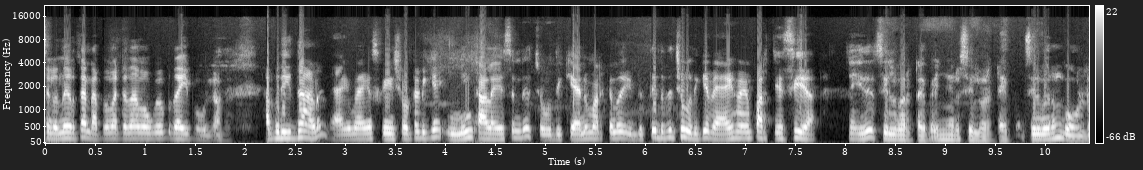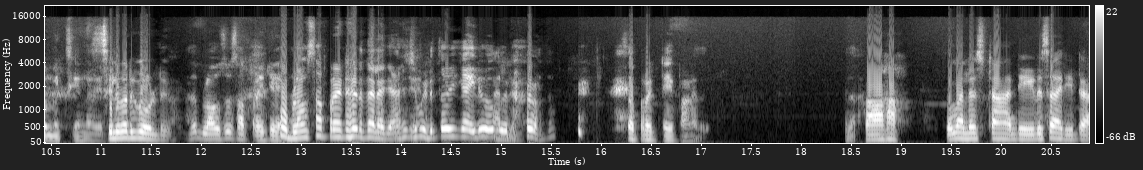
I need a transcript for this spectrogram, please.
സിൽവർ നിർത്തണ്ട. അപ്പൊ മറ്റേ നമുക്ക് ഇതായി പോകില്ല അപ്പൊ ഇതാണ്. വേഗം വേഗം സ്ക്രീൻഷോട്ട് അടിക്കുക ഇനിയും കളേഴ്സ് ഉണ്ട് ചോദിക്കാനും മറക്കുന്നത് എടുത്ത് എടുത്ത് ചോദിക്കുക. വേഗം വേഗം പർച്ചേസ് ചെയ്യുക. ഇത് സിൽവർ ടൈപ്പ് ഇനി ഒരു സിൽവർ ടൈപ്പ് സിൽവറും ഗോൾഡും മിക്സ് ചെയ്യുന്നത് സിൽവർ ഗോൾഡ് അത് ബ്ലൗസ് സെപ്പറേറ്റ് ബ്ലൗസ് സെപ്പറേറ്റ് എടുത്തല്ലേ. ഞാൻ എടുത്തു സെപ്പറേറ്റ് ടൈപ്പ് ആണിത്. ആഹാ. ഇത് നല്ല സ്റ്റാൻഡേർഡ് സാരിട്ടാ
